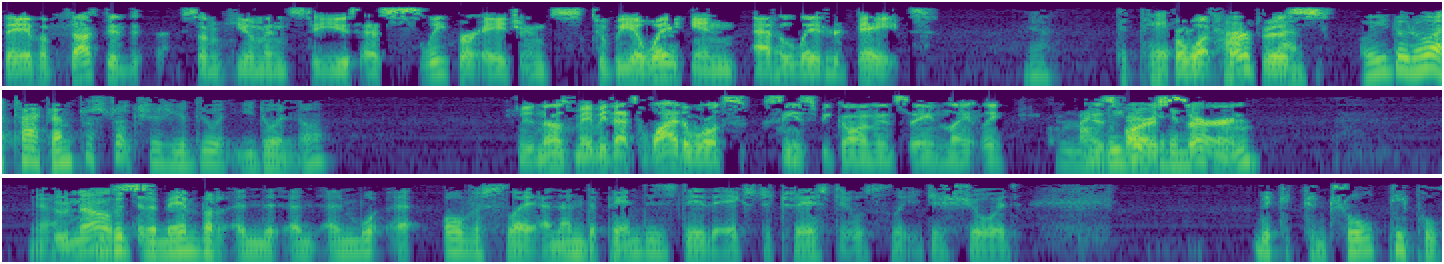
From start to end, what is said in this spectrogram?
they have abducted some humans to use as sleeper agents to be awakened at a later date. To take For what purpose? Oh, you don't know attack infrastructures. You don't. You don't know. Who knows? Maybe that's why the world seems to be going insane lately. And as far as to the- CERN, Yeah. Who knows? Good to remember, in the, in, in what uh, obviously an Independence Day, the extraterrestrials that you just showed, they could control people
